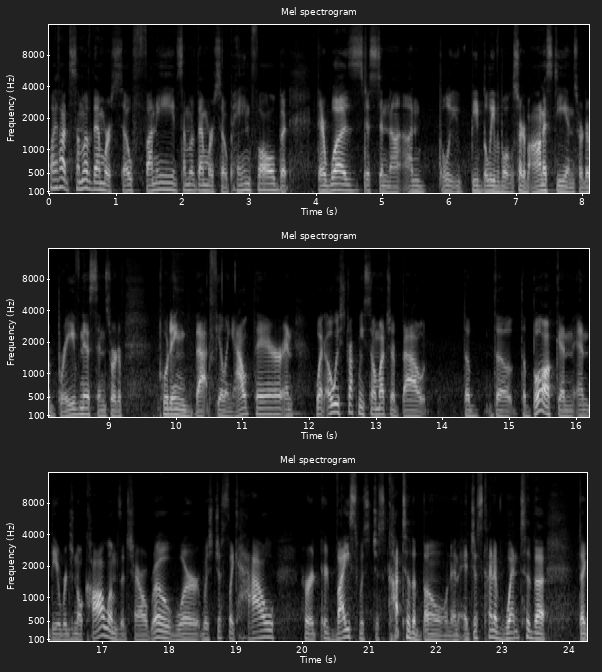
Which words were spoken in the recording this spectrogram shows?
Well, I thought some of them were so funny and some of them were so painful, but there was just an uh, unbelievable sort of honesty and sort of braveness and sort of putting that feeling out there. And what always struck me so much about the the the book and and the original columns that Cheryl wrote were was just like how her advice was just cut to the bone and it just kind of went to the the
